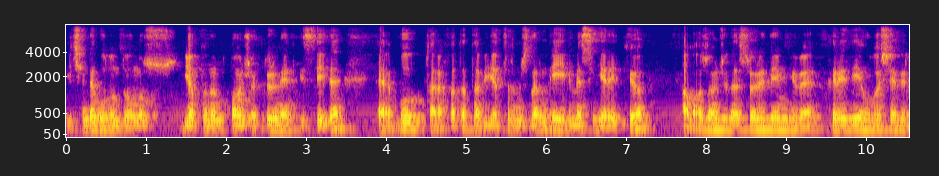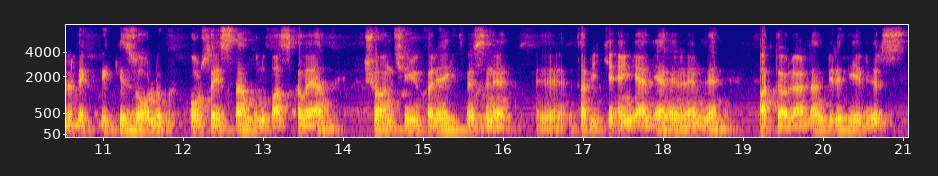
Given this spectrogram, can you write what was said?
içinde bulunduğumuz yapının, konjonktürün etkisiyle e, bu tarafa da tabii yatırımcıların eğilmesi gerekiyor. Ama az önce de söylediğim gibi krediye ulaşabilirdeki zorluk Borsa İstanbul'u baskılayan şu an için yukarıya gitmesini e, tabii ki engelleyen en önemli faktörlerden biri diyebiliriz.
